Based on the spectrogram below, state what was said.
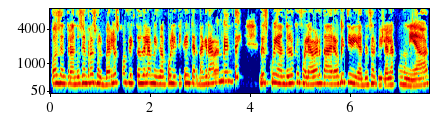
concentrándose en resolver los conflictos de la misma política interna gravemente, descuidando lo que fue la verdadera objetividad de servirle a la comunidad,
